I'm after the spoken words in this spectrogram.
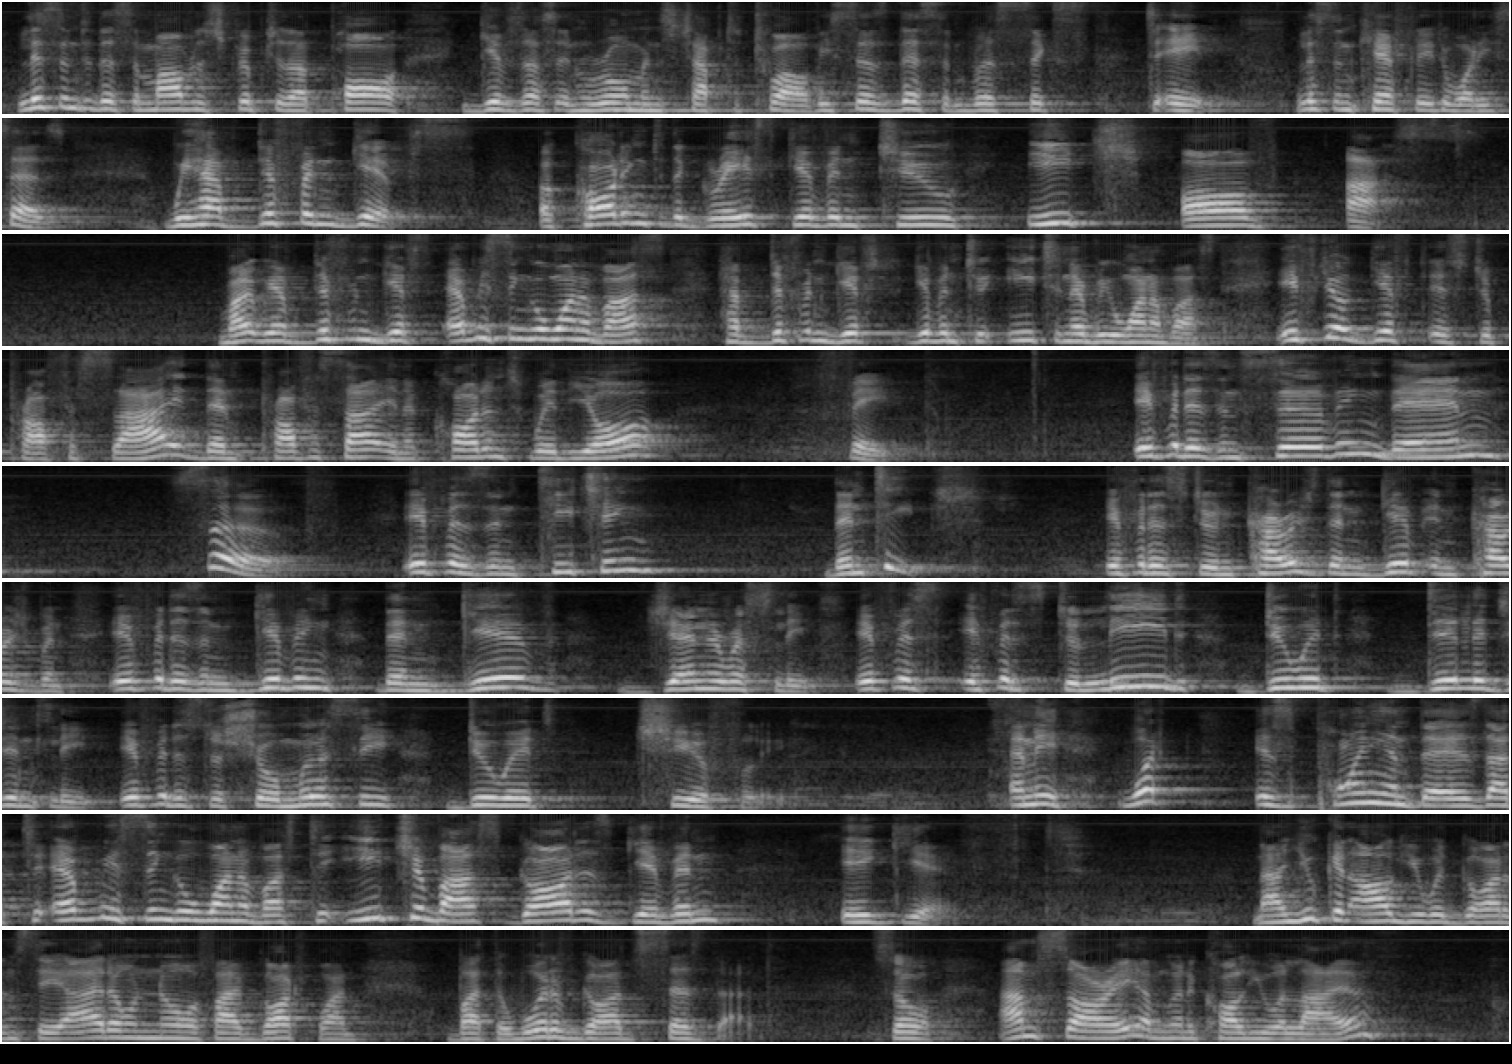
Listen to this marvelous scripture that Paul gives us in Romans chapter 12. He says this in verse 6 to 8. Listen carefully to what he says. We have different gifts according to the grace given to each of us. Right? We have different gifts. Every single one of us have different gifts given to each and every one of us. If your gift is to prophesy, then prophesy in accordance with your faith. If it is in serving, then serve. If it is in teaching, then teach. If it is to encourage, then give encouragement. If it is in giving, then give generously. If it's, if it's to lead, do it diligently. If it is to show mercy, do it cheerfully. And he, what is poignant there is that to every single one of us, to each of us, God has given a gift. Now, you can argue with God and say, I don't know if I've got one, but the Word of God says that. So, I'm sorry, I'm going to call you a liar.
